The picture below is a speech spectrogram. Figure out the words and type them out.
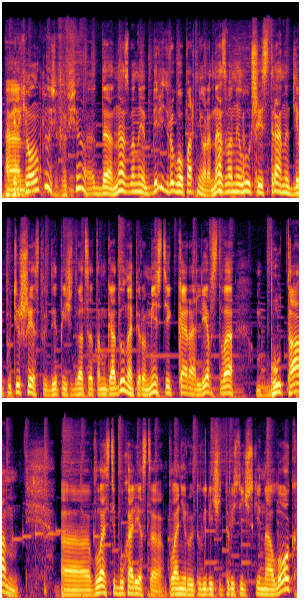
А берите all inclusive, и все. Да, названы, берите другого партнера. Названы лучшие страны для путешествий в 2020 году. На первом месте королевство Бутан. Э, Власти Бухареста планируют увеличить туристический налог.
